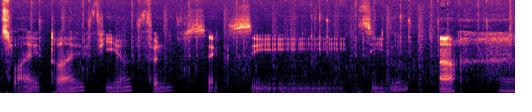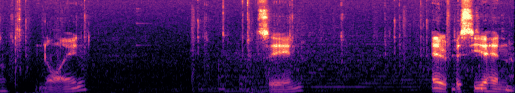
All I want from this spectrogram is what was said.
Zwei, drei, vier, fünf, sechs, sie, sieben, acht, neun, zehn, elf bis hierhin.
